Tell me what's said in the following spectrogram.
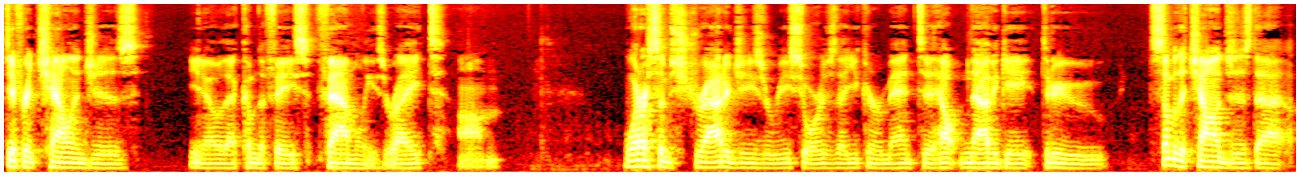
different challenges, you know, that come to face families, right? Um, what are some strategies or resources that you can recommend to help navigate through some of the challenges that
